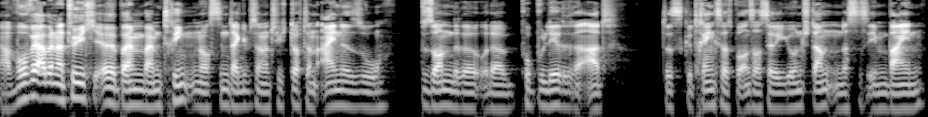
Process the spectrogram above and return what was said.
Ja, wo wir aber natürlich äh, beim, beim Trinken noch sind, da gibt es natürlich doch dann eine so besondere oder populärere Art des Getränks, was bei uns aus der Region stammt, und das ist eben Wein,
